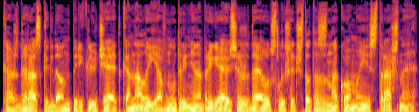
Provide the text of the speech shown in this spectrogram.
Каждый раз, когда он переключает каналы, я внутренне напрягаюсь, ожидая услышать что-то знакомое и страшное,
